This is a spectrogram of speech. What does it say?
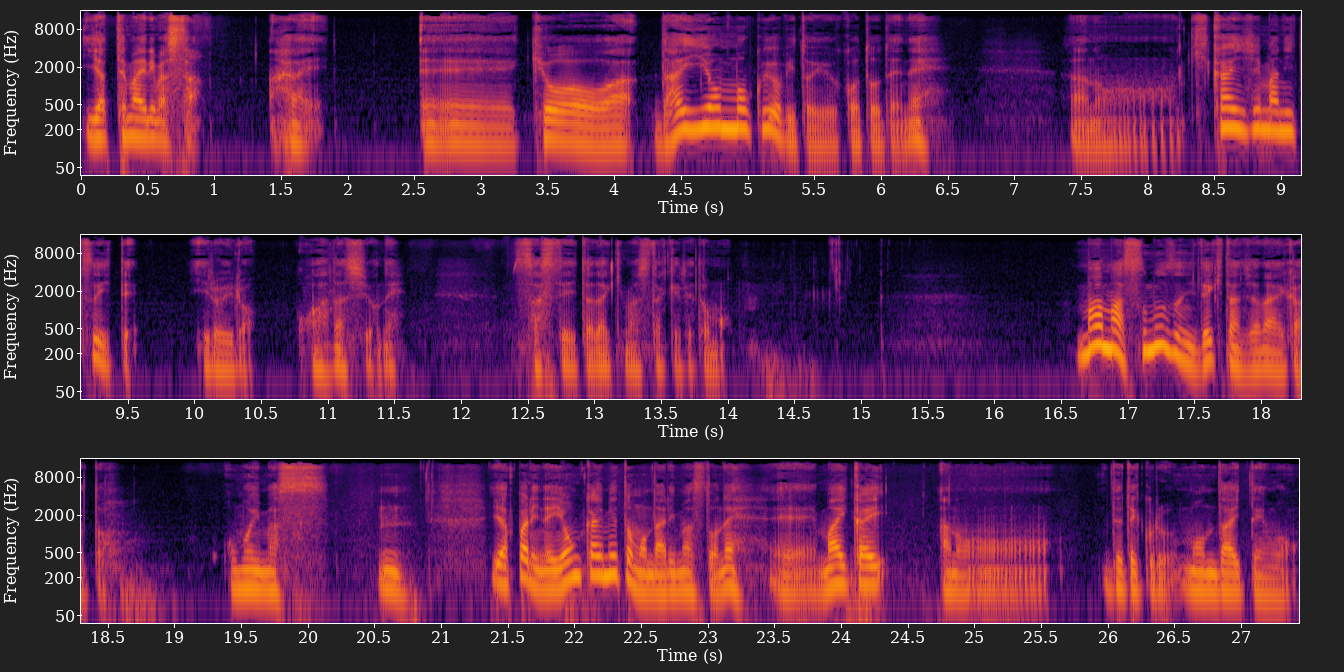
やってまいりました。はい。えー、今日は第4木曜日ということでね。あの機械島についていろいろお話をねさせていただきましたけれども。まあまあスムーズにできたんじゃないかと思います。うん。やっぱりね4回目ともなりますとね、えー、毎回あのー、出てくる問題点を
